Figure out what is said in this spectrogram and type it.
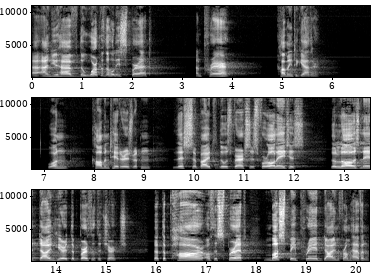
Uh, and you have the work of the Holy Spirit and prayer coming together. One commentator has written this about those verses for all ages the laws laid down here at the birth of the church, that the power of the Spirit must be prayed down from heaven.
